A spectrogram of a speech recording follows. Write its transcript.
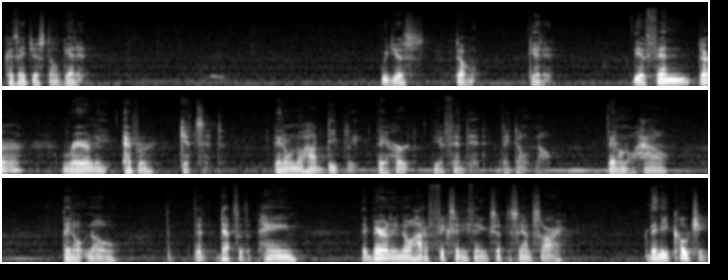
Because they just don't get it. We just don't get it. The offender rarely ever gets it. They don't know how deeply they hurt the offended. They don't know. They don't know how. They don't know the, depth of the pain. They barely know how to fix anything except to say, I'm sorry. They need coaching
